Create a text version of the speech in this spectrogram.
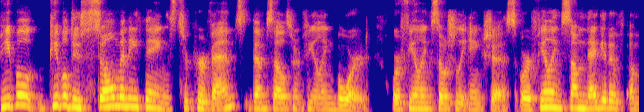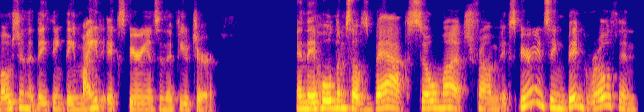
People people do so many things to prevent themselves from feeling bored or feeling socially anxious or feeling some negative emotion that they think they might experience in the future. and they hold themselves back so much from experiencing big growth and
